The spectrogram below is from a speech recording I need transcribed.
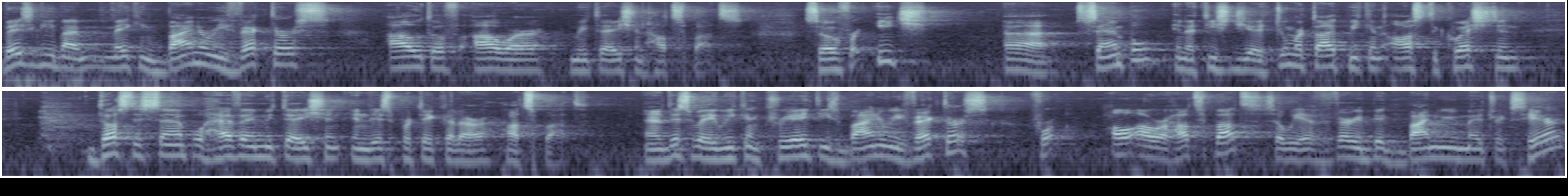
basically by making binary vectors out of our mutation hotspots. So for each uh, sample in a TCGA tumor type, we can ask the question, does this sample have a mutation in this particular hotspot? And this way we can create these binary vectors for all our hotspots. So we have a very big binary matrix here,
